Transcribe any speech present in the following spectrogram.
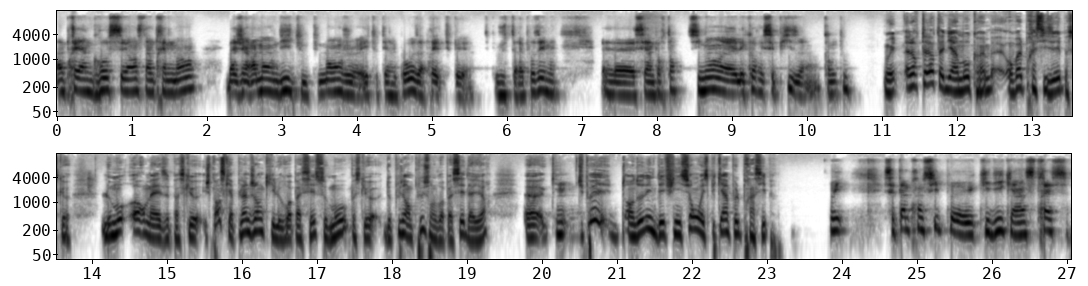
Après une grosse séance d'entraînement, bah, généralement on dit tu, tu manges et tu te reposes. Après, tu peux, juste te reposer, mais euh, c'est important. Sinon, euh, les corps s'épuisent, hein, comme tout. Oui. Alors tout à l'heure, tu as dit un mot quand même. On va le préciser parce que le mot hormèse, parce que je pense qu'il y a plein de gens qui le voient passer, ce mot, parce que de plus en plus, on le voit passer d'ailleurs. Euh, mm. Tu peux en donner une définition ou expliquer un peu le principe? Oui. C'est un principe qui dit qu'il y a un stress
